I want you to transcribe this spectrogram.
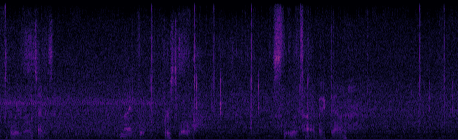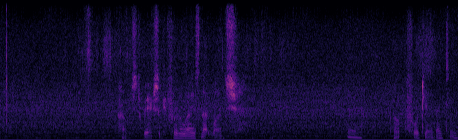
Oh, wait a minute, what time is it? 9 First of all, slow the time back down. How much do we actually get fertilized? Not much. Yeah. Oh, 14 and 19.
